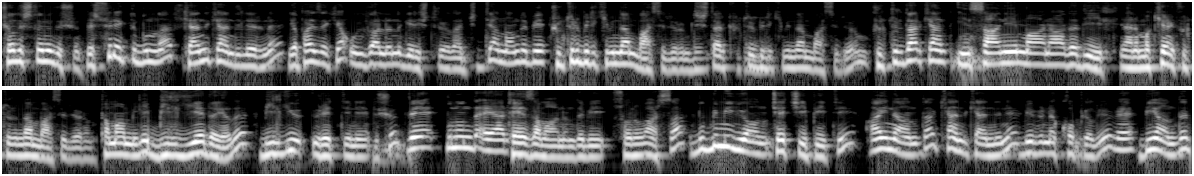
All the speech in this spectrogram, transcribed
çalıştığını düşün. Ve sürekli bunlar kendi kendilerine yapay zeka uygarlığını geliştiriyorlar. Ciddi anlamda bir kültür birikiminden bahsediyorum. Dijital kültür birikiminden bahsediyorum. Kültür derken insani manada değil. Yani makine kültüründen bahsediyorum. Tamamıyla bilgiye dayalı bilgi ürettiğini düşün. Ve bunun da eğer T zamanında bir sonu varsa bu 1 milyon ChatGPT aynı anda kendi kendini birbirine kopyalıyor ve bir anda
